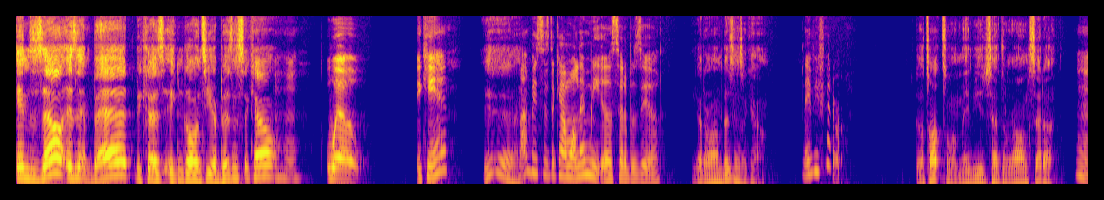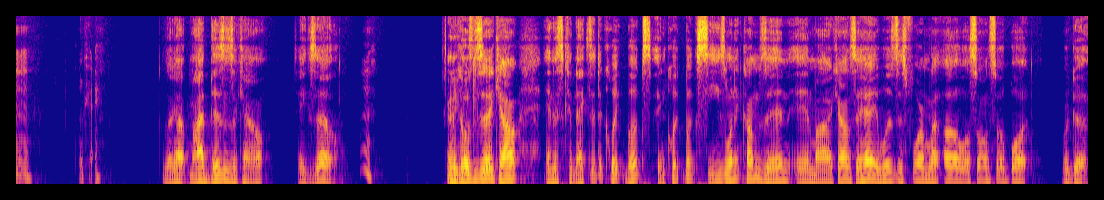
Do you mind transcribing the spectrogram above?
And Zelle isn't bad because it can go into your business account. Mm-hmm. Well, it can. Yeah. My business account won't let me uh, set up a Zelle. You got the wrong business account. Maybe federal. Go talk to them. Maybe you just have the wrong setup. Okay. Because I got my business account, take Zelle. And it goes into the account and it's connected to QuickBooks. And QuickBooks sees when it comes in. And my account say, hey, what's this for? I'm like, oh, well, so and so bought. We're good.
